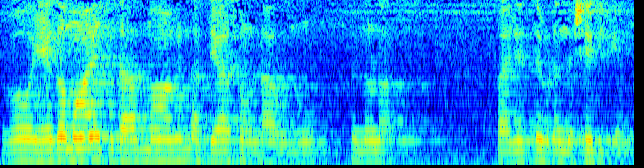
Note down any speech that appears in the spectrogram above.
അപ്പോ ഏകമായ ചിതാത്മാവിൽ അധ്യാസം ഉണ്ടാകുന്നു എന്നുള്ള കാര്യത്തെ ഇവിടെ നിഷേധിക്കുന്നു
